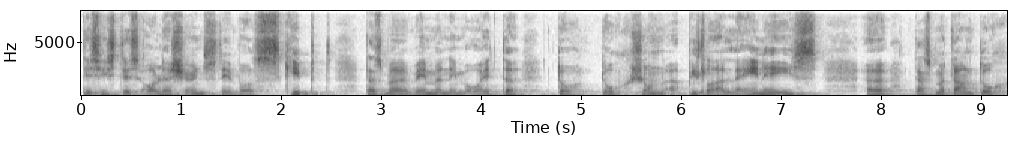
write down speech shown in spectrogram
Das ist das Allerschönste, was es gibt, dass man, wenn man im Alter da doch schon ein bisschen alleine ist, äh, dass man dann doch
